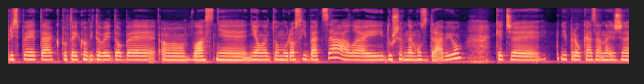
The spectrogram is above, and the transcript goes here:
prispieje tak po tej covidovej dobe vlastne nielen tomu rozhýbať sa, ale aj duševnému zdraviu, keďže je preukázané, že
